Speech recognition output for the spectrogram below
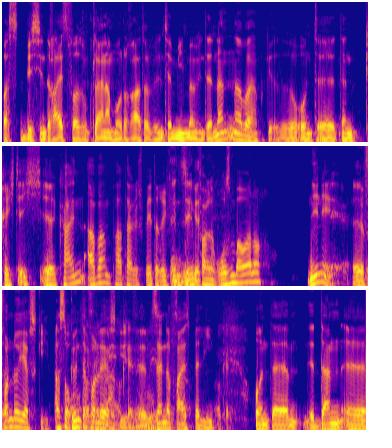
was ein bisschen dreist war, so ein kleiner Moderator will einen Termin beim Intendanten, aber hab, und äh, dann kriegte ich äh, keinen, aber ein paar Tage später rief In dem Fall Rosenbauer noch? Nee, nee, äh, von Dojewski. Ach so, Günther von Dojewski, okay. äh, Senderfreies Berlin. Okay. Und ähm, dann äh,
